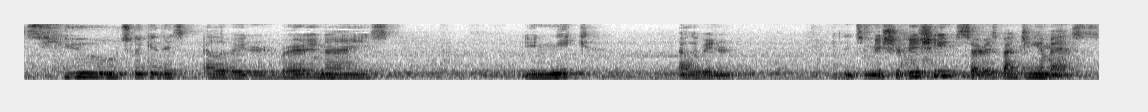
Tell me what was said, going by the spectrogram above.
It's huge. Look at this elevator. Very nice. Unique elevator. And it's Mitsubishi serviced by GMS.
